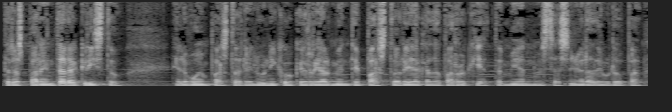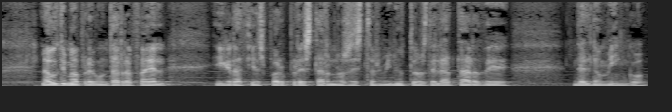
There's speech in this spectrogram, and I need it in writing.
transparentar a Cristo, el buen pastor, el único que realmente pastorea cada parroquia, también Nuestra Señora de Europa. La última pregunta, Rafael, y gracias por prestarnos estos minutos de la tarde del domingo.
